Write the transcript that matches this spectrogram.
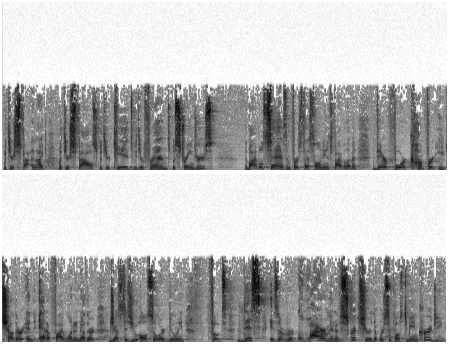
With your spouse, like with your spouse, with your kids, with your friends, with strangers? The Bible says in 1 Thessalonians 5:11, "Therefore comfort each other and edify one another, just as you also are doing." Folks, this is a requirement of Scripture that we're supposed to be encouraging.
